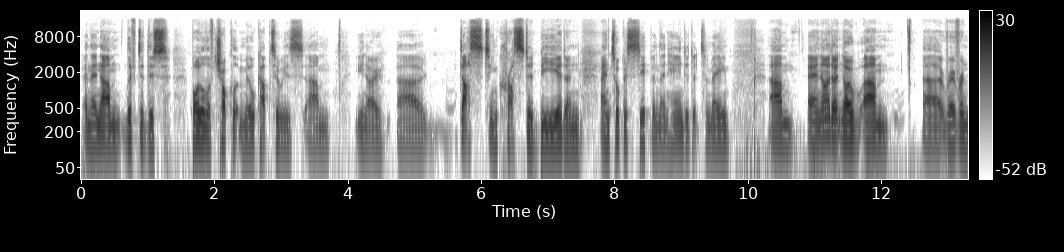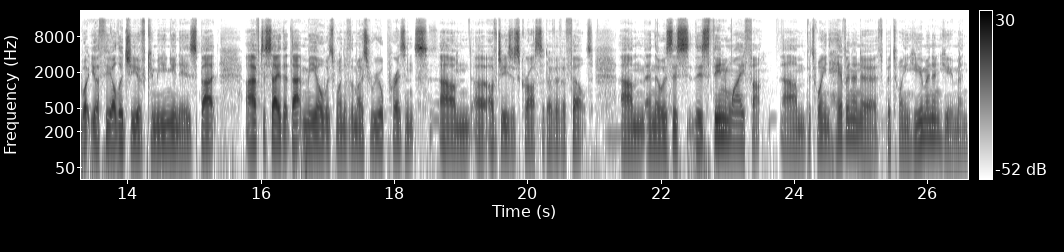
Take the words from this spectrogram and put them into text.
and then um, lifted this bottle of chocolate milk up to his, um, you know, uh, dust encrusted beard and, and took a sip and then handed it to me. Um, and I don't know, um, uh, Reverend, what your theology of communion is, but I have to say that that meal was one of the most real presence um, uh, of Jesus Christ that I've ever felt. Um, and there was this, this thin wafer um, between heaven and earth, between human and human,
